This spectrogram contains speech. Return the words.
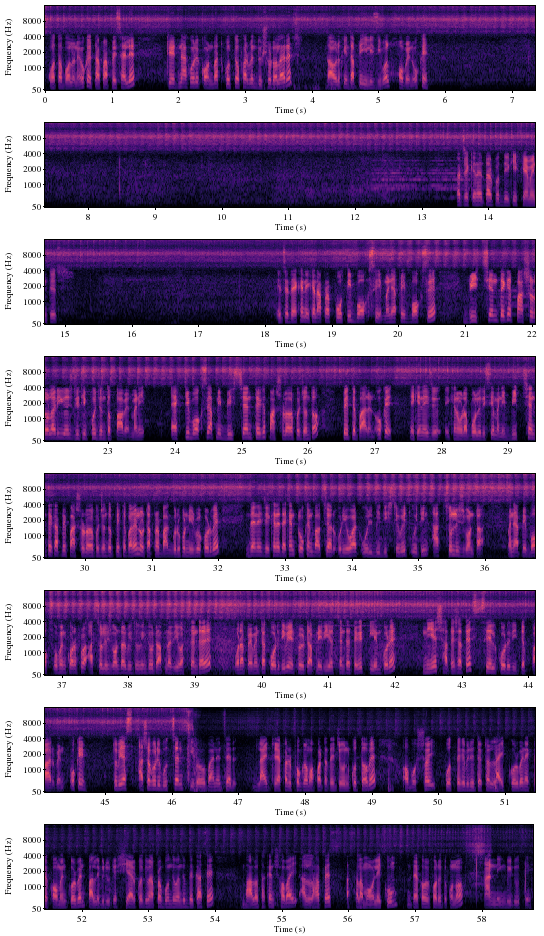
কথা বলে না ওকে তারপর আপনি চাইলে ট্রেড না করে কনভার্ট করতে পারবেন দুশো ডলারের তাহলে কিন্তু আপনি এলিজিবল হবেন ওকে আচ্ছা এখানে তারপর দেখি পেমেন্টের এটা দেখেন, এখানে আপনার প্রতি বক্সে মানে আপনি বক্সে বিশ চেন থেকে পাঁচশো ডলার ইউএসডিটি পর্যন্ত পাবেন। মানে একটি বক্সে আপনি বিশ চেন থেকে পাঁচশো ডলার পর্যন্ত পেতে পারেন ওকে এখানে এই যে, এখানে ওরা বলে দিচ্ছে মানে বিশ চেন থেকে আপনি পাঁচশো ডলার পর্যন্ত পেতে পারেন, ওটা আপনার ভাগ্যের উপর নির্ভর করবে। দেন এই যেখানে দেখেন token voucher reward will be distribute within আটচল্লিশ ঘণ্টা। মানে আপনি বক্স ওপেন করার পর আটচল্লিশ ঘণ্টার ভিতরে কিন্তু ওটা আপনার রিওয়ার্ড সেন্টারে ওরা পেমেন্টটা করে দিবে, এরপর ওটা আপনি রিওয়ার্ড সেন্টার থেকে ক্লেম করে নিয়ে সাথে সাথে সেল করে দিতে পারবেন ওকে তো বিয়াস আশা করি বুঝছেন কীভাবে বাইন্যান্সের লাইট রেফারেল প্রোগ্রাম অফারটাতে জয়েন করতে হবে। অবশ্যই প্রত্যেকের ভিডিওতে একটা লাইক করবেন, একটা কমেন্ট করবেন, পারলে ভিডিওটা শেয়ার করে দেবেন আপনার বন্ধু বান্ধবদের কাছে। ভালো থাকেন সবাই, আল্লাহ হাফেজ, আসসালামু আলাইকুম, দেখা হবে পরে তো কোনো আর্নিং ভিডিওতে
